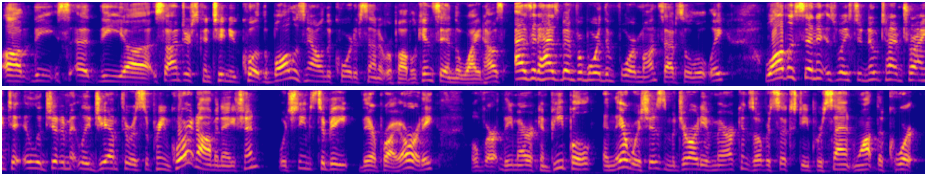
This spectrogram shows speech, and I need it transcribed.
Um, the uh, the uh, Saunders continued quote: "The ball is now in the court of Senate Republicans and the White House, as it has been for more than four months. Absolutely. While the Senate is wasted no time trying to illegitimately jam through a Supreme Court nomination, which seems to be their priority over the American people and their wishes, the majority of Americans, over sixty percent, want the court."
